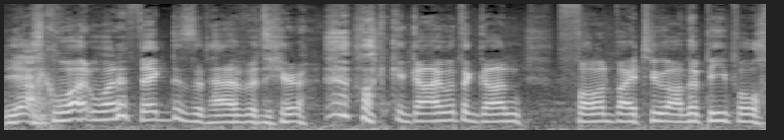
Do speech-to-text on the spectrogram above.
Yeah. like what what effect does it have Adira? like a guy with a gun followed by two other people.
